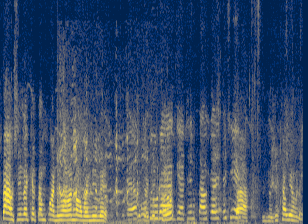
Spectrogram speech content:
તો આવશે ને કે તમે પાણી વાળા નોમની લે. લે બહુ બીવડા ગેટિંગ તાવ ચડી જશે હા તું જોજે ખાલી હમણે.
